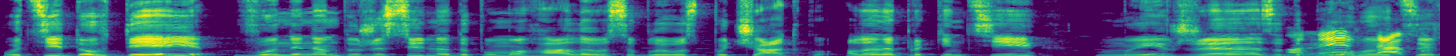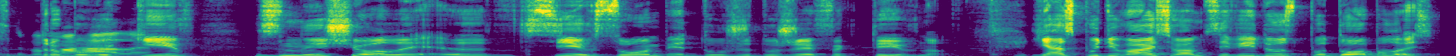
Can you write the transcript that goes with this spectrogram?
Оці догдеї, вони нам дуже сильно допомагали, особливо спочатку. Але наприкінці ми вже за допомогою цих допомагали. дробовиків знищували е, всіх зомбі дуже-дуже ефективно. Я сподіваюся, вам це відео сподобалось.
